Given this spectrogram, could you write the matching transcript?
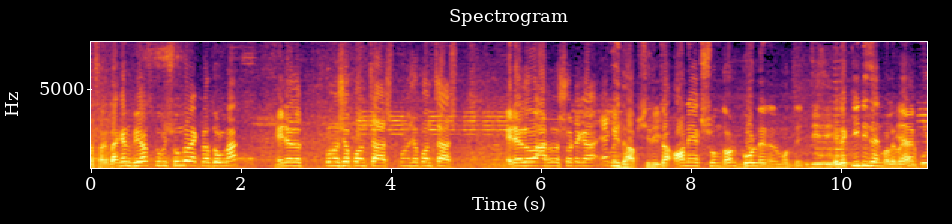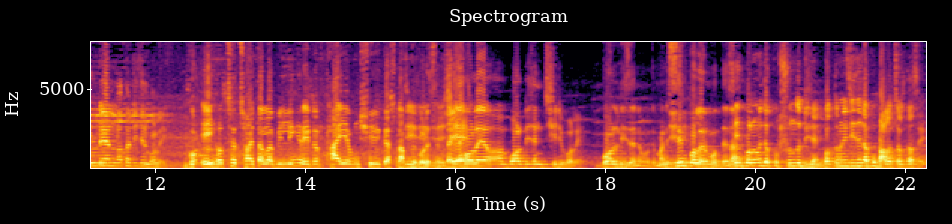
আচ্ছা দেখেন ভিউয়ার্স খুবই সুন্দর একটা দোলনা। এটা হলো পনেরোশো পঞ্চাশ পনেরোশো পঞ্চাশ। এটা হলো আঠারোশো টাকা। দুই ধাপ সিঁড়িটা অনেক সুন্দর গোল্ডেনের মধ্যে। এটা কি ডিজাইন বলে ভাই গোল্ডেন লতা ডিজাইন বলে। এই হচ্ছে ছয়তলা বিল্ডিং এর এটা থাই এবং সিঁড়ির কাজটা আপনি করেছেন তাই বলে বল ডিজাইন সিঁড়ি বলে। বল ডিজাইনের মধ্যে মানে সিম্পলের মধ্যে না? সিম্পলের মধ্যে খুব সুন্দর ডিজাইন। বর্তমানে ডিজাইনটা খুব ভালো চলতেছে।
